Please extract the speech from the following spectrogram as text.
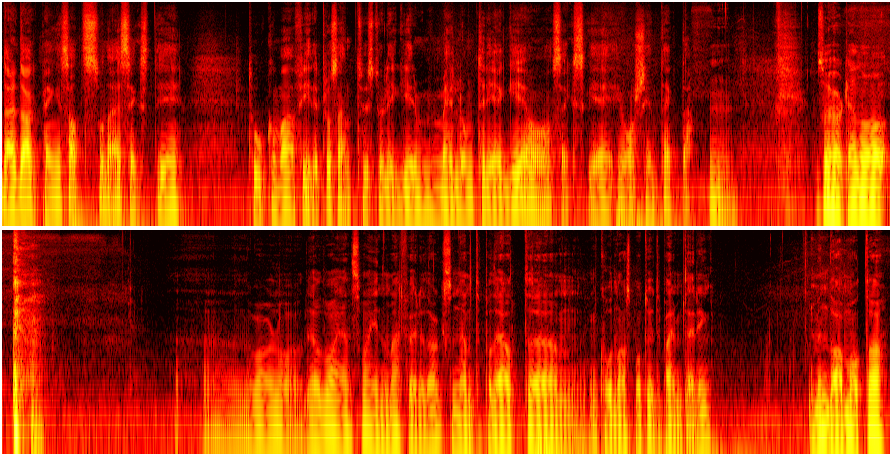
Det er dagpengesats, og det er 62,4% hvis du ligger mellom 3G og 6G i årsinntekt. Mm. Så hørte jeg nå eh, det var, det var en som var inne her før i dag, som nevnte på det at uh, kona hans måtte ut i permittering. Men da måtte hun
